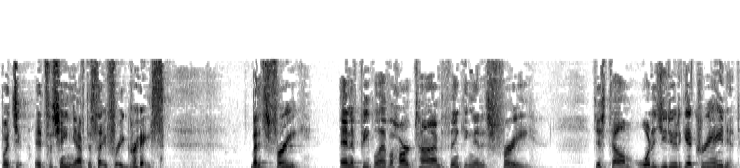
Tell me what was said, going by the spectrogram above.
but you, it's a shame you have to say free grace. But it's free. And if people have a hard time thinking that it's free, just tell them, what did you do to get created?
